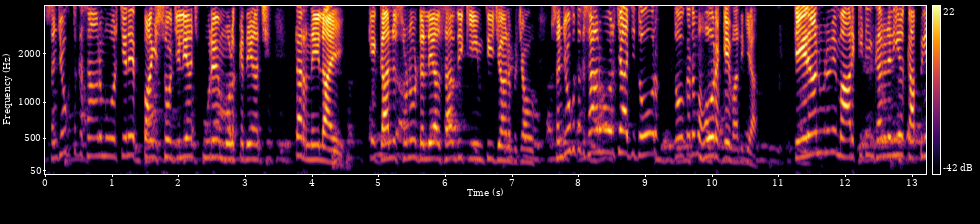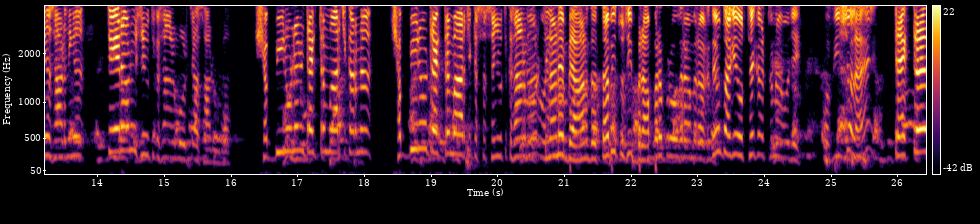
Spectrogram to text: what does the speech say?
ਸੰਯੁਕਤ ਕਿਸਾਨ ਮੋਰਚੇ ਨੇ 500 ਜ਼ਿਲ੍ਹਿਆਂ 'ਚ ਪੂਰੇ ਮੁਲਕ ਦੇ 'ਚ ਧਰਨੇ ਲਾਏ ਕਿ ਗੱਲ ਸੁਣੋ, ਡੱਲੇਵਾਲ ਸਾਹਿਬ ਦੀ ਕੀਮਤੀ ਜਾਨ ਬਚਾਓ। ਸੰਯੁਕਤ ਕਿਸਾਨ ਮੋਰਚਾ ਅੱਜ ਦੋ ਦੋ ਕਦਮ ਹੋਰ ਅੱਗੇ ਵੱਧ ਗਿਆ। 13 ਨੂੰ ਉਹਨਾਂ ਨੇ ਮਾਰਕੀਟਿੰਗ ਖਰੜ ਦੀਆਂ, ਕਾਪੀਆਂ ਸਾੜਨੀਆਂ 13 ਨੂੰ ਸੰਯੁਕਤ ਕਿਸਾਨ ਮੋਰਚਾ ਸਾੜੂਗਾ। 26 ਨੂੰ ਉਹਨਾਂ ਨੇ ਟਰੈਕਟਰ ਮਾਰਚ ਕਰਨਾ 26 ਨੂੰ ਟਰੈਕਟਰ ਮਾਰਚ ਕਿਸ- ਸੰਯੁਕਤ ਕਿਸਾਨ ਮੋਰਚਾ ਉਹਨਾਂ ਨੇ ਬਿਆਨ ਦਿੱਤਾ ਵੀ ਤੁਸੀਂ ਬਰਾਬਰ ਪ੍ਰੋਗਰਾਮ ਰੱਖਦੇ ਹੋ ਤਾਂ ਕਿ ਉੱਥੇ ਇਕੱਠ ਨਾ ਹੋ ਜੇ। ਅਫੀਸ਼ੀਅਲ ਹੈ। ਟਰੈਕਟਰ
